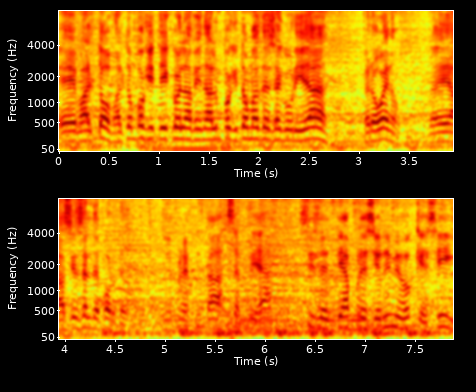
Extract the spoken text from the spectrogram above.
Eh, faltó, faltó un poquitico en la final, un poquito más de seguridad, pero bueno, eh, así es el deporte. Le preguntaba a si sentía presión y me dijo que sí,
